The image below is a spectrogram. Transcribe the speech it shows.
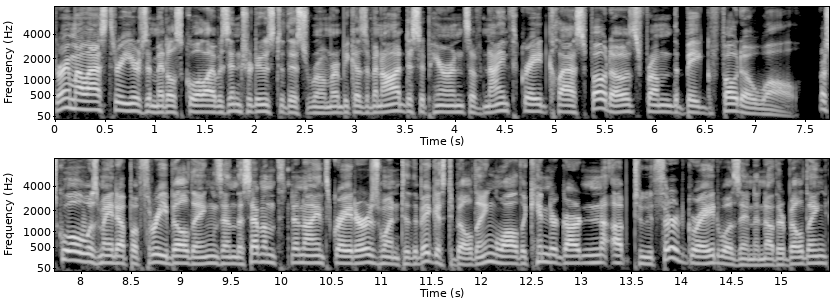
During my last three years of middle school, I was introduced to this rumor because of an odd disappearance of ninth grade class photos from the big photo wall. Our school was made up of three buildings, and the 7th to ninth graders went to the biggest building, while the kindergarten up to 3rd grade was in another building,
